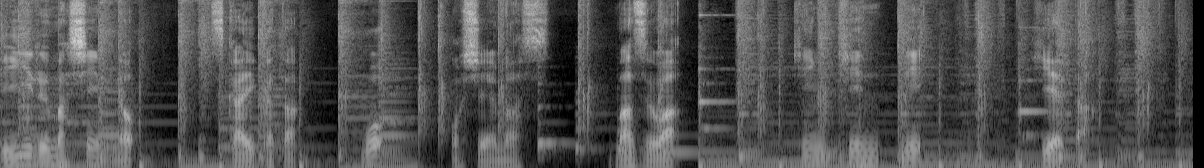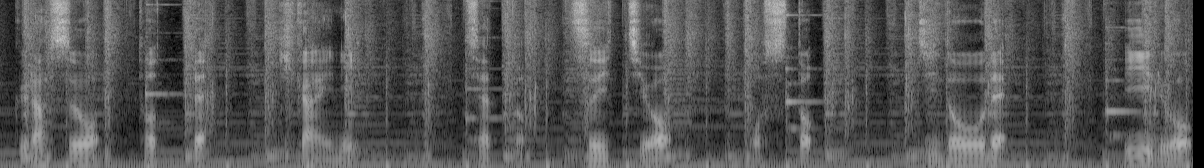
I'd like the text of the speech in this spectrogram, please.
ビールマシンの。使い方を教えます。まずは。キンキンに。冷えたグラスを取って機械にセットスイッチを押すと自動でビールを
